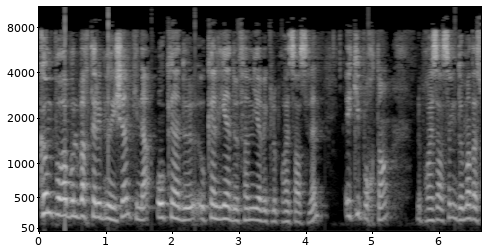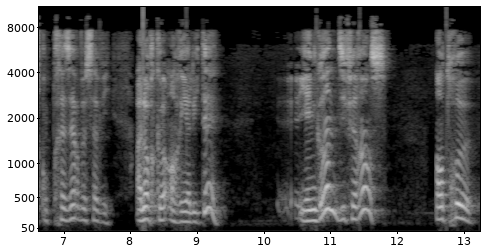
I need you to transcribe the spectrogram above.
Comme pour Abu al ibn Hisham, qui n'a aucun, aucun lien de famille avec le professeur sallam, et qui pourtant, le professeur sallam demande à ce qu'on préserve sa vie. Alors qu'en réalité, il y a une grande différence entre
